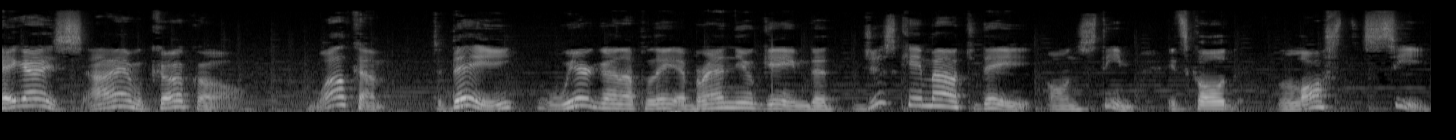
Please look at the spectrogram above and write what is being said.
Hey guys, I am Koko. Welcome. Today we're gonna play a brand new game that just came out today on Steam. It's called Lost Sea.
